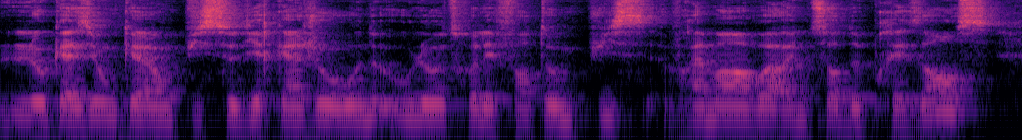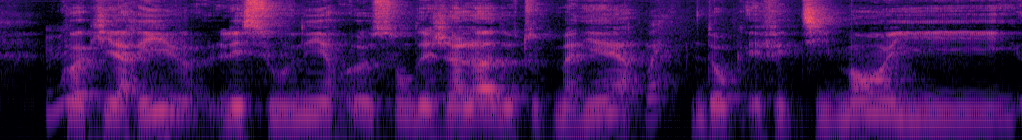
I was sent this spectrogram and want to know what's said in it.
l'occasion qu'on puisse se dire qu'un jour ou l'autre, les fantômes puissent vraiment avoir une sorte de présence. Mhm. Quoi qu'il arrive, les souvenirs, eux, sont déjà là de toute manière. Ouais. Donc, effectivement, ils-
